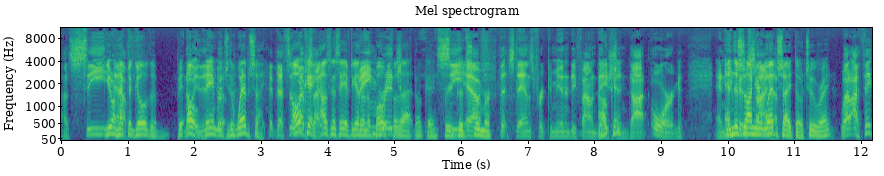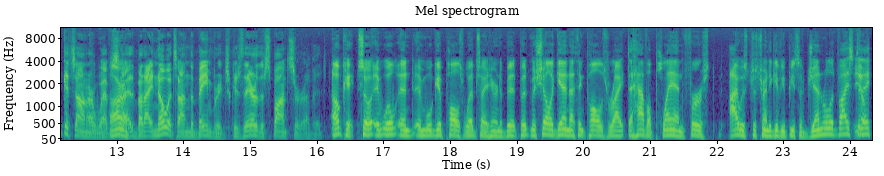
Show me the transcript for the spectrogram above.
Uh, C. You don't have to go the No, oh Bainbridge, the website. That's the okay. website. I was going to say you have to get on a boat for that. Okay, for a good CF, swimmer. That stands for community foundation CommunityFoundation.org. And, And this is on your sign up. website though, too, right? Well, I think it's on our website, right. but I know it's on the Bainbridge because they're the sponsor of it. Okay, so it will, and, and we'll give Paul's website here in a bit. But Michelle, again, I think Paul is right to have a plan first. I was just trying to give you a piece of general advice today, Yep.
